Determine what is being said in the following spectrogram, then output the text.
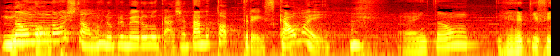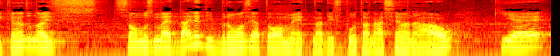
Não, top. não, não estamos no primeiro lugar. A gente tá no top 3. Calma aí. É, então, retificando, nós somos medalha de bronze atualmente na disputa nacional, que é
